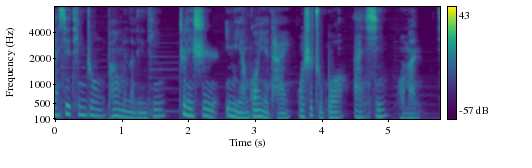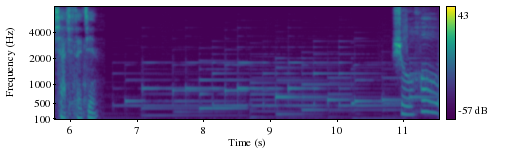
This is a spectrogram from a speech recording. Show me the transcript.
感谢听众朋友们的聆听，这里是一米阳光月台，我是主播安心，我们下期再见。守候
